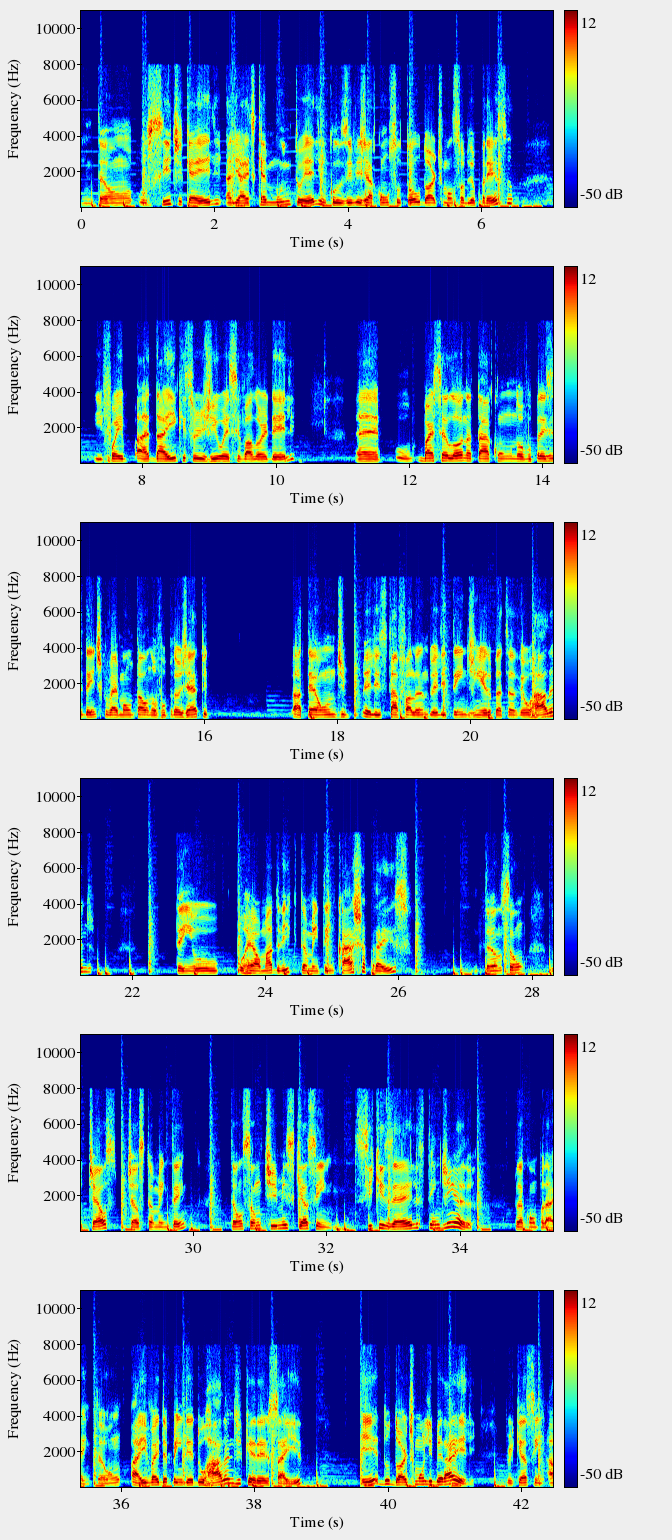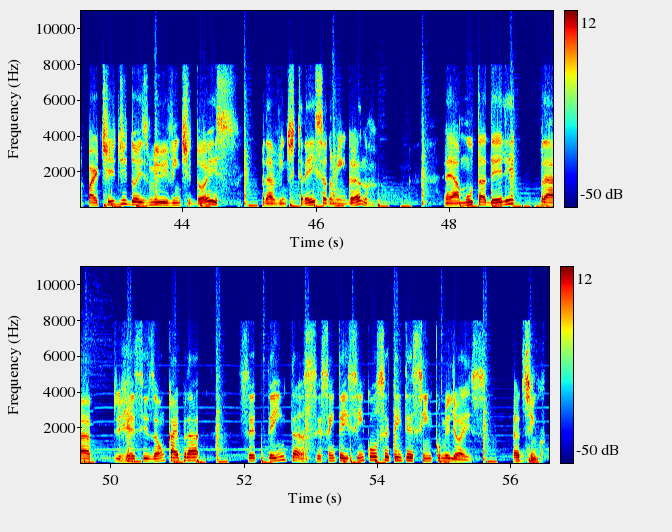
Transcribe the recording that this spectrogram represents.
Então, o City quer ele, aliás, quer muito ele, inclusive já consultou o Dortmund sobre o preço, e foi ah, daí que surgiu esse valor dele. É, o Barcelona tá com um novo presidente que vai montar um novo projeto, e até onde ele está falando, ele tem dinheiro para trazer o Haaland. Tem o, o Real Madrid, que também tem caixa para isso. Então são o Chelsea, Chelsea também tem. Então são times que assim, se quiser eles têm dinheiro para comprar. Então aí vai depender do Haaland querer sair e do Dortmund liberar ele. Porque assim, a partir de 2022 para 23, se eu não me engano, é, a multa dele pra, de rescisão cai para 70, 65 ou 75 milhões. 7-5.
